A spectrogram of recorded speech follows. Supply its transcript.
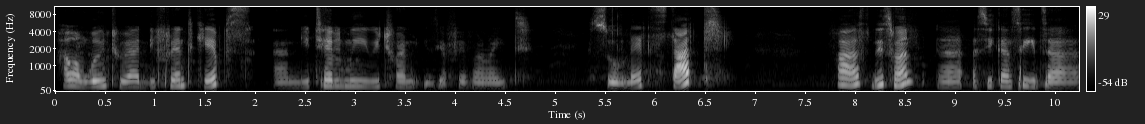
how I'm going to wear different capes and you tell me which one is your favorite. So let's start. First, this one, uh, as you can see, it's a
